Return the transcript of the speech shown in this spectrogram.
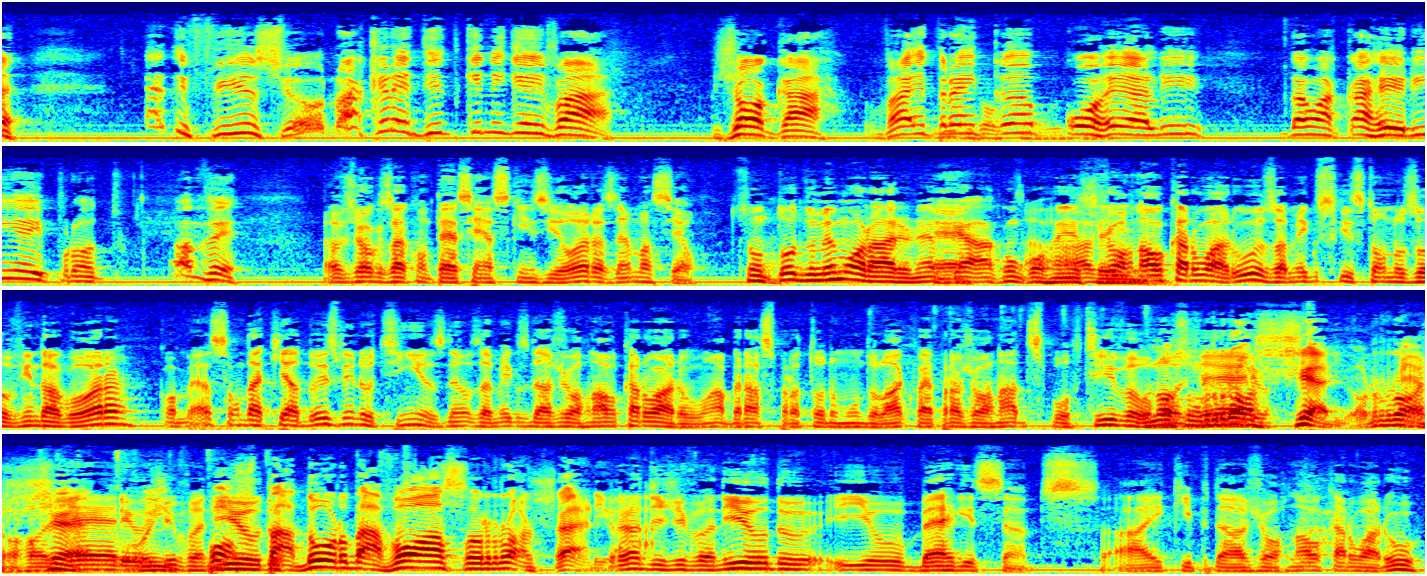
é difícil. Eu não acredito que ninguém vá jogar. Vai entrar em campo, correr ali, dar uma carreirinha e pronto. Vamos ver. Os jogos acontecem às 15 horas, né, Marcel? São todos no mesmo horário, né? É, Porque a concorrência. A, a Jornal Caruaru, os amigos que estão nos ouvindo agora, começam daqui a dois minutinhos, né? Os amigos da Jornal Caruaru. Um abraço para todo mundo lá que vai para a Jornada Esportiva. O, o nosso Rogério, Rogério, Rogério, é, o, Rogério, o Givanildo. da voz, Rogério. Grande Givanildo e o Berg Santos, a equipe da Jornal Caruaru.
